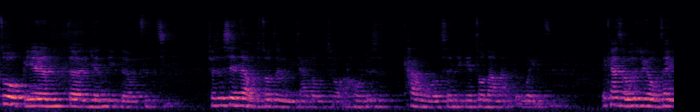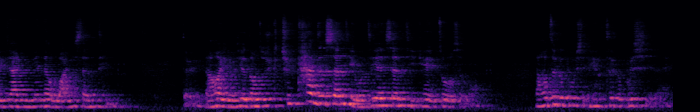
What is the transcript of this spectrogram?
做别人的眼里的自己。就是现在我就做这个瑜伽动作，然后就是看我身体可以做到哪个位置。一开始我就觉得我在瑜伽里面在玩身体，对，然后有一些动作去去看着身体，我今天身体可以做什么，然后这个不行，哎 这个不行哎，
